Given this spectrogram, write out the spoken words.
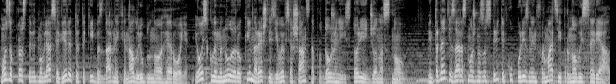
Мозок просто відмовлявся вірити в такий бездарний фінал улюбленого героя. І ось коли минули роки, нарешті з'явився шанс на продовження історії Джона Сноу. В інтернеті зараз можна зустріти купу різної інформації про новий серіал.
